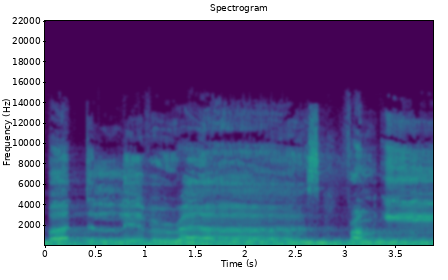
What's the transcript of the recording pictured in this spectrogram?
but deliver us from evil.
